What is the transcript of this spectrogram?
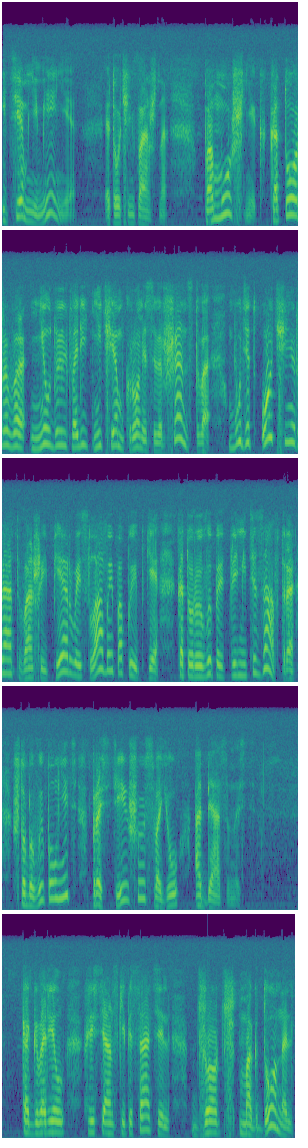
И тем не менее, это очень важно, помощник, которого не удовлетворить ничем, кроме совершенства, будет очень рад вашей первой слабой попытке, которую вы предпримете завтра, чтобы выполнить простейшую свою обязанность. Как говорил христианский писатель Джордж Макдональд,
